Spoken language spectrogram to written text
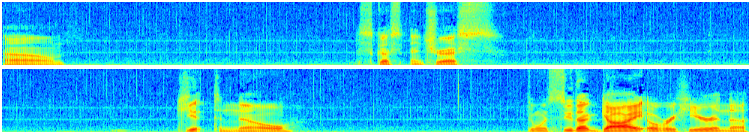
Um, discuss interests. Get to know. Do you want to see that guy over here in the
